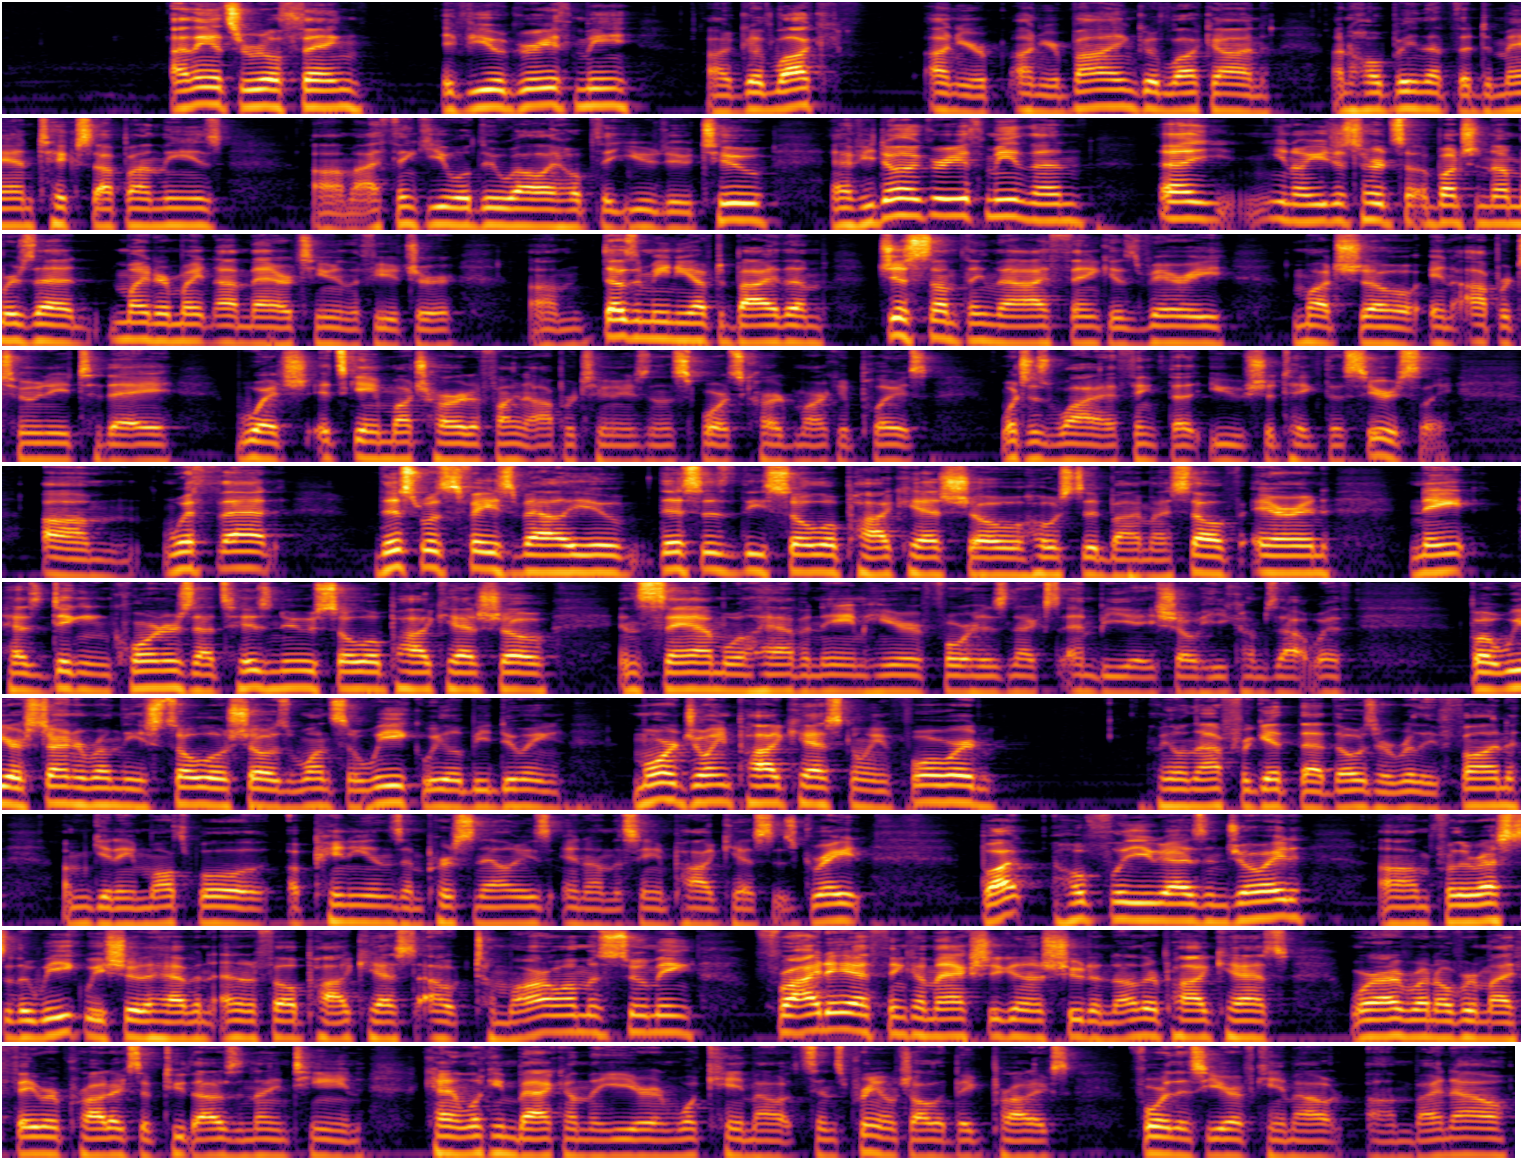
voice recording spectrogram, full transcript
I think it's a real thing. If you agree with me, uh, good luck on your on your buying. Good luck on on hoping that the demand ticks up on these. Um, I think you will do well. I hope that you do too. And if you don't agree with me, then uh, you know you just heard a bunch of numbers that might or might not matter to you in the future. Um, doesn't mean you have to buy them. Just something that I think is very much so an opportunity today, which it's getting much harder to find opportunities in the sports card marketplace, which is why I think that you should take this seriously. Um, with that, this was Face Value. This is the solo podcast show hosted by myself, Aaron. Nate has Digging Corners. That's his new solo podcast show. And Sam will have a name here for his next NBA show he comes out with. But we are starting to run these solo shows once a week. We will be doing more joint podcasts going forward. We will not forget that those are really fun. I'm getting multiple opinions and personalities in on the same podcast is great. But hopefully you guys enjoyed. Um, for the rest of the week, we should have an NFL podcast out tomorrow, I'm assuming. Friday, I think I'm actually going to shoot another podcast where I run over my favorite products of 2019, kind of looking back on the year and what came out since pretty much all the big products for this year have came out um, by now.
